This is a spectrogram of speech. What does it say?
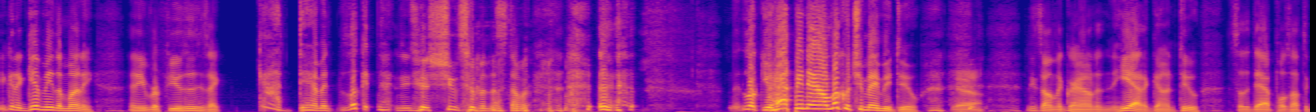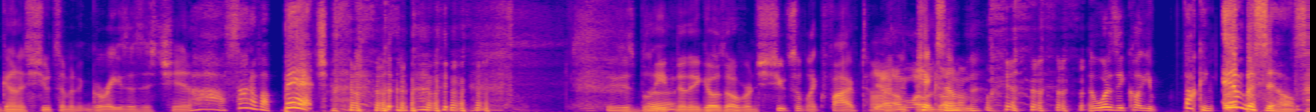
you're gonna give me the money, and he refuses. He's like, God damn it! Look at, and he just shoots him in the stomach. Look, you happy now? Look what you made me do. Yeah. He's on the ground, and he had a gun too. So the dad pulls out the gun and shoots him, and it grazes his chin. Ah, son of a bitch! He's just bleeding, and then he goes over and shoots him like five times Yeah, and kicks him. him. And what does he call you? Fucking imbeciles!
